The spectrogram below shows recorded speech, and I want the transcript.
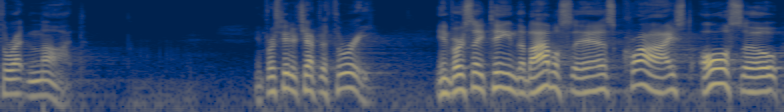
threatened not. In 1 Peter chapter 3, in verse 18, the Bible says Christ also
